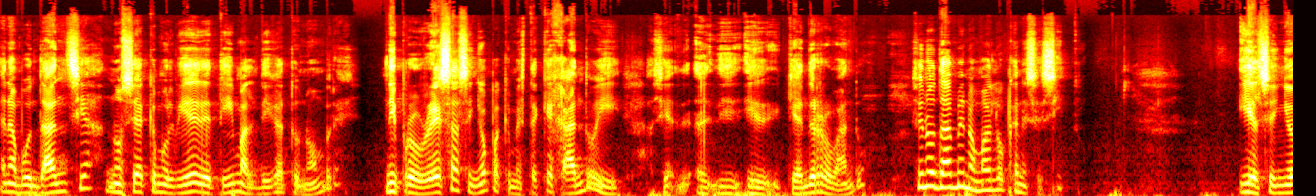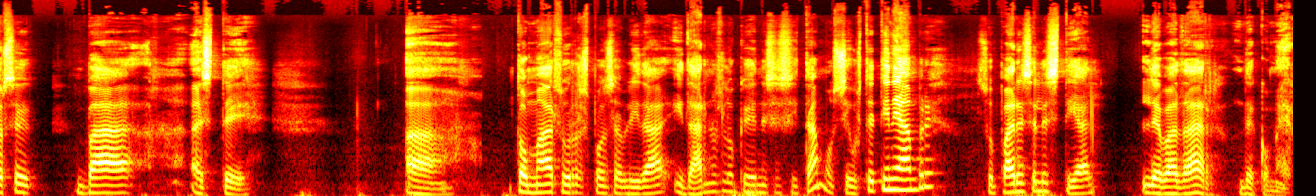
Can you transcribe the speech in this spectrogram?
en abundancia, no sea que me olvide de ti, maldiga tu nombre. Ni progresa, Señor, para que me esté quejando y, que ande robando. Sino dame nomás lo que necesito. Y el Señor se va a, este, a tomar su responsabilidad y darnos lo que necesitamos. Si usted tiene hambre, su Padre Celestial le va a dar de comer.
